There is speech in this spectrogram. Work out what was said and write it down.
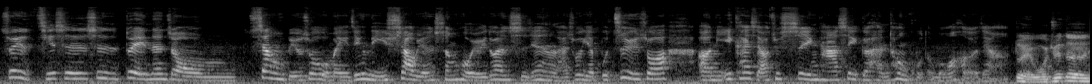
所以其实是对那种像比如说我们已经离校园生活有一段时间的人来说，也不至于说呃你一开始要去适应它是一个很痛苦的磨合这样。对，我觉得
